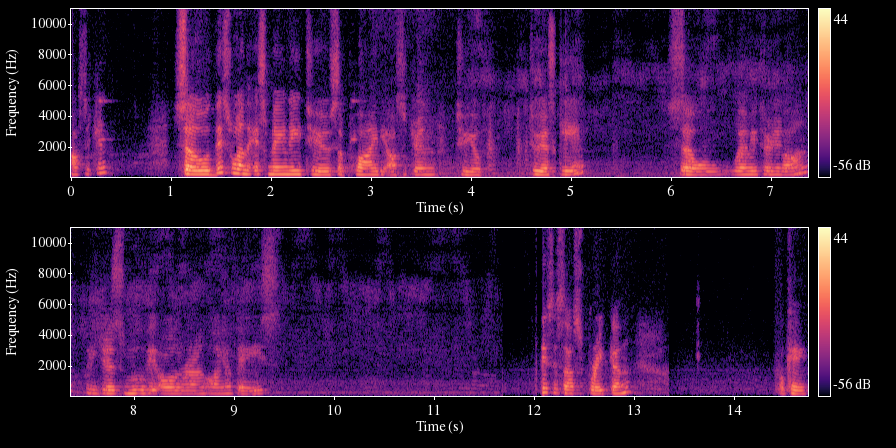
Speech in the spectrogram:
Oxygen. So this one is mainly to supply the oxygen to your to your skin. So when we turn it on, we just move it all around on your face. This is our spray gun. Okay,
